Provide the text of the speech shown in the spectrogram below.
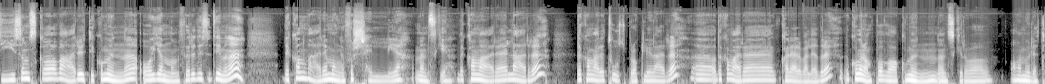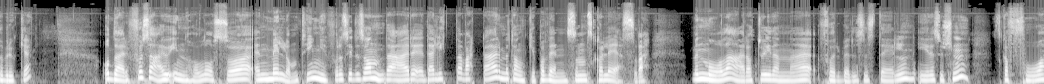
de som skal være ute i kommunene og gjennomføre disse timene, det kan være mange forskjellige mennesker. Det kan være lærere, det kan være tospråklige lærere, eh, og det kan være karriereveiledere. Det kommer an på hva kommunen ønsker å, å ha mulighet til å bruke. Og Derfor så er jo innholdet også en mellomting, for å si det sånn. Det er, det er litt av hvert der, med tanke på hvem som skal lese det. Men målet er at du i denne forberedelsesdelen i ressursen skal få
